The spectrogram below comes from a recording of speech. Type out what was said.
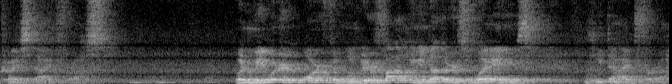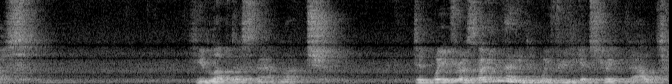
Christ died for us. When we were an orphan, when we were following another's ways, he died for us. He loved us that much. Didn't wait for us. I you he didn't wait for you to get straightened out?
